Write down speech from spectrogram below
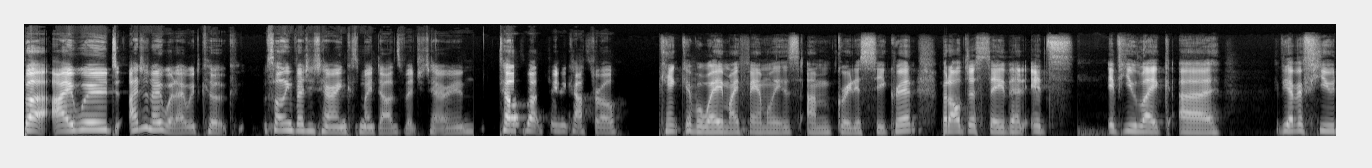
But I would I don't know what I would cook. Something vegetarian because my dad's vegetarian. Tell us about tuna casserole. I can't give away my family's um greatest secret, but I'll just say that it's if you like uh if you have a few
